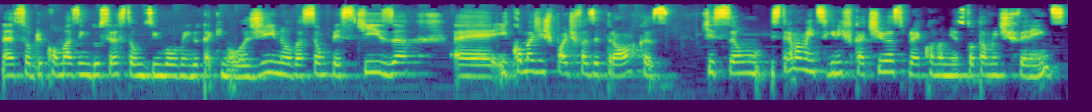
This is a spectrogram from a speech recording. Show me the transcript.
né? Sobre como as indústrias estão desenvolvendo tecnologia, inovação, pesquisa é, e como a gente pode fazer trocas que são extremamente significativas para economias totalmente diferentes,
